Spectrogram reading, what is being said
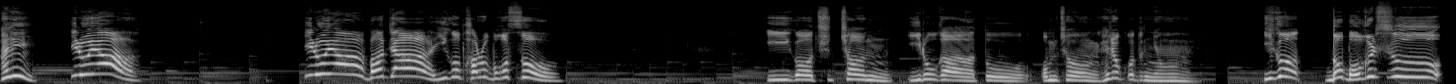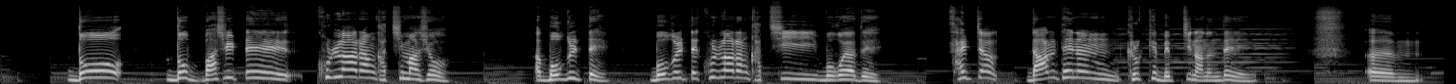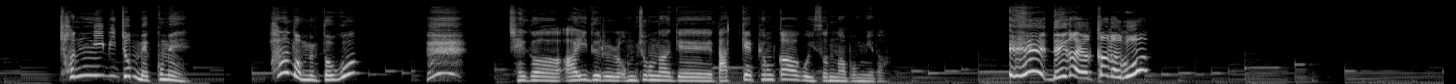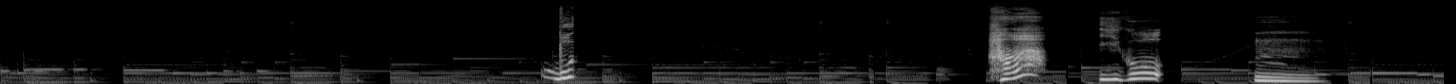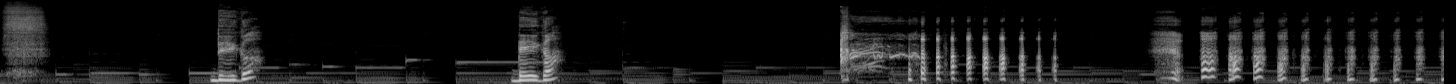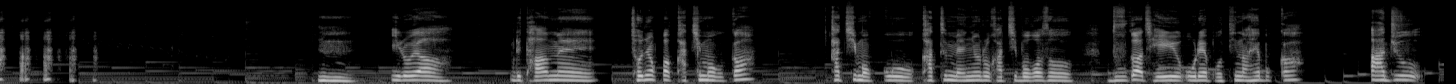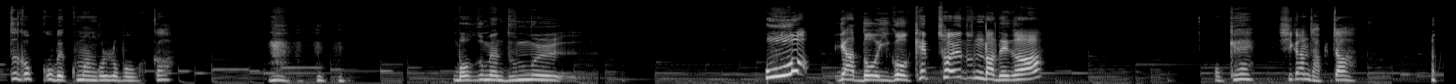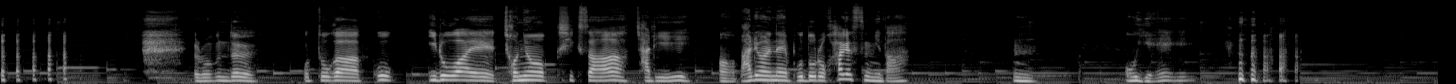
아니 이로야! 이로야 맞아! 이거 바로 먹었어. 이거 추천 1호가 또 엄청 해줬거든요. 이거 너 먹을 수 너 너 마실 때 콜라랑 같이 마셔. 아 먹을 때. 먹을 때 콜라랑 같이 먹어야 돼. 살짝 나한테는 그렇게 맵진 않은데 음 첫입이 좀 매콤해 하나도 안 맵다고? 제가 아이들을 엄청나게 낮게 평가하고 있었나 봅니다 에? 내가 약하다고? 뭐? 하? 이거 음 내가? 내가? 음, 이로야, 우리 다음에 저녁밥 같이 먹을까? 같이 먹고 같은 메뉴로 같이 먹어서 누가 제일 오래 버티나 해볼까? 아주 뜨겁고 매콤한 걸로 먹을까? 먹으면 눈물. 오! 야, 너 이거 캡처해둔다, 내가? 오케이. 시간 잡자. 여러분들, 오토가 꼭 1호와의 저녁 식사 자리 어, 마련해 보도록 하겠습니다. 음. 오, 예.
